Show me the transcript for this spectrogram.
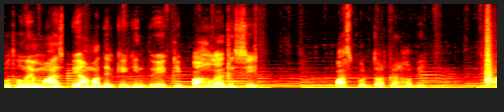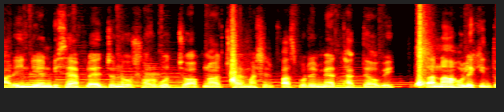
প্রথমে মাস্ট বি আমাদেরকে কিন্তু একটি বাংলাদেশি পাসপোর্ট দরকার হবে। আর ইন্ডিয়ান ভিসা অ্যাপ্লাইয়ের জন্য সর্বোচ্চ আপনার ছয় মাসের পাসপোর্টের মেয়াদ থাকতে হবে। তা না হলে কিন্তু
